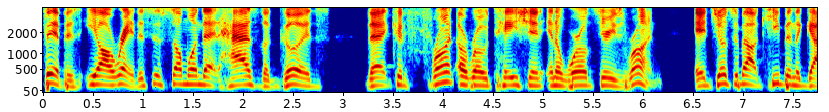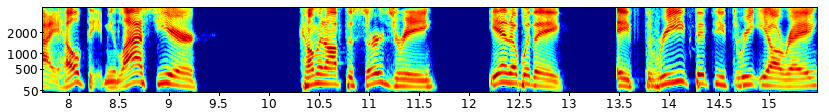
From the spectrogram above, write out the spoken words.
FIP, his ERA, this is someone that has the goods that could front a rotation in a World Series run. It's just about keeping the guy healthy. I mean, last year, coming off the surgery, he ended up with a a 353 ERA,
